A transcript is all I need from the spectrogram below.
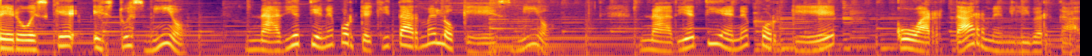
pero es que esto es mío. Nadie tiene por qué quitarme lo que es mío. Nadie tiene por qué coartarme mi libertad.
